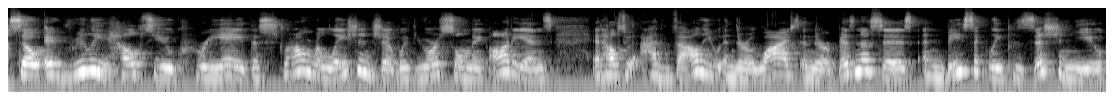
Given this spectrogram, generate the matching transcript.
So it really helps you create this strong relationship with your soulmate audience. It helps you add value in their lives and their businesses and basically position you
